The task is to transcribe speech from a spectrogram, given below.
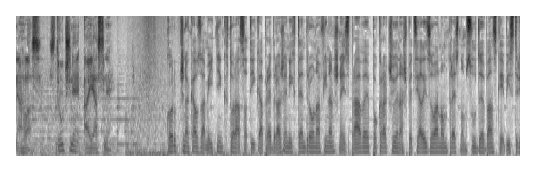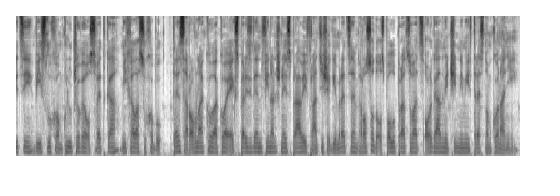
na hlas. Stručne a jasne. Korupčná kauza Mýtnik, ktorá sa týka predražených tendrov na finančnej správe, pokračuje na špecializovanom trestnom súde v Banskej Bystrici výsluchom kľúčového svetka Michala Suchobu. Ten sa rovnako ako aj ex-prezident finančnej správy František Imrece rozhodol spolupracovať s orgánmi činnými v trestnom konaní.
